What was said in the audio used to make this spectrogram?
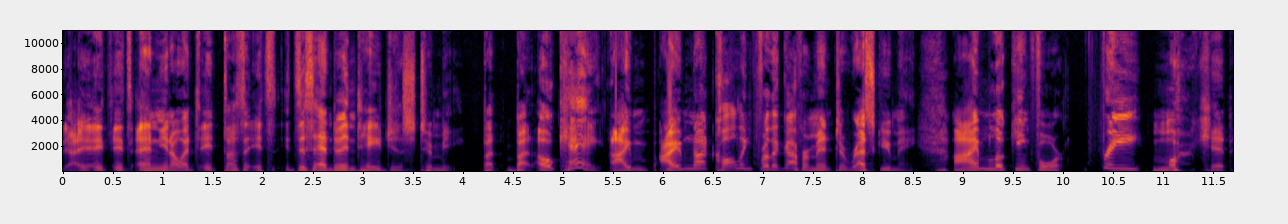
it, it's and you know it it doesn't it's it's disadvantageous to me. But but okay, I'm I'm not calling for the government to rescue me. I'm looking for free market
